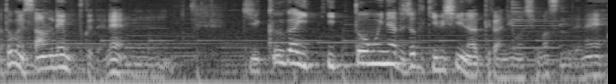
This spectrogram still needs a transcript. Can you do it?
まあ、特に3連複でね、うん、軸が一頭もいないとちょっと厳しいなって感じもしますんでね。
